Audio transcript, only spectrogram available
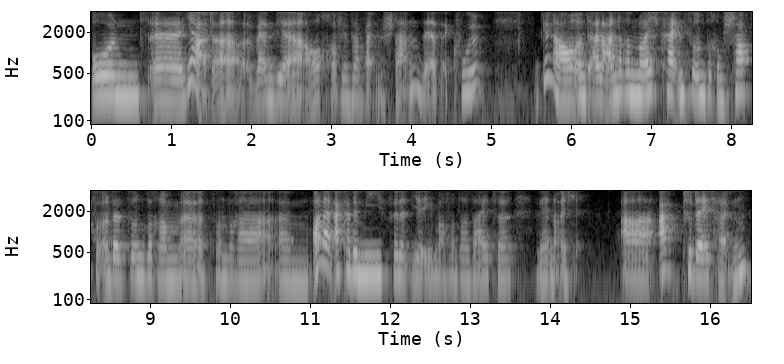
Und äh, ja, da werden wir auch auf jeden Fall bald mit starten. Sehr, sehr cool. Genau, und alle anderen Neuigkeiten zu unserem Shop oder zu, unserem, äh, zu unserer ähm, Online-Akademie findet ihr eben auf unserer Seite. Wir werden euch äh, up to date halten.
